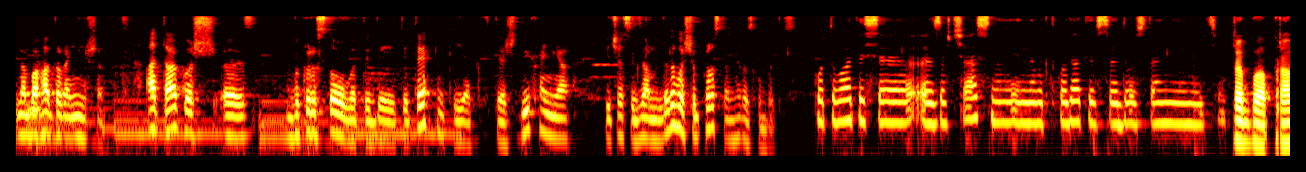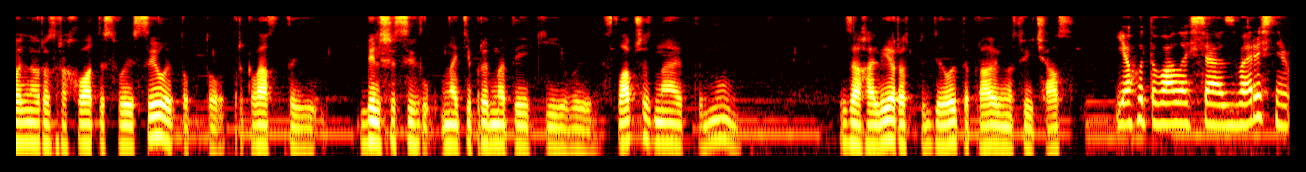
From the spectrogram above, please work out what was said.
набагато раніше. А також е, використовувати деякі техніки, як теж дихання під час екзамену, для того, щоб просто не розгубитися. Готуватися е, завчасно і не відкладати все до останньої миті. Треба правильно розрахувати свої сили, тобто прикласти більше сил на ті предмети, які ви слабше знаєте. Ну, взагалі розподілити правильно свій час. Я готувалася з вересня,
